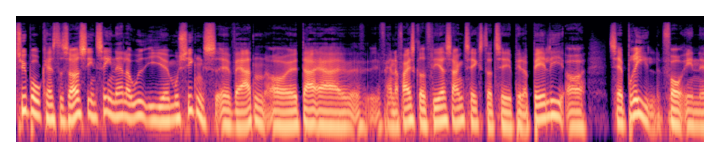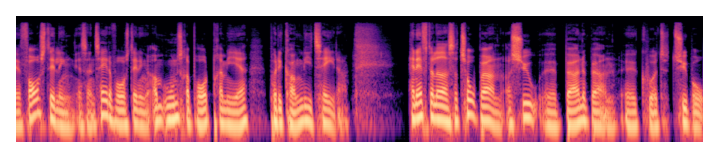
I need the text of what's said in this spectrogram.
Tybo kastede sig også i en sen alder ud i øh, musikkens øh, verden, og øh, der er, øh, han har faktisk skrevet flere sangtekster til Peter Belli og til April for en øh, forestilling, altså en teaterforestilling om ugens rapport premiere på det Kongelige Teater. Han efterlader sig to børn og syv øh, børnebørn, øh, Kurt Tybo.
